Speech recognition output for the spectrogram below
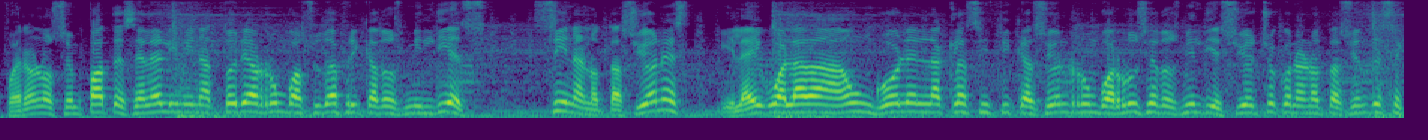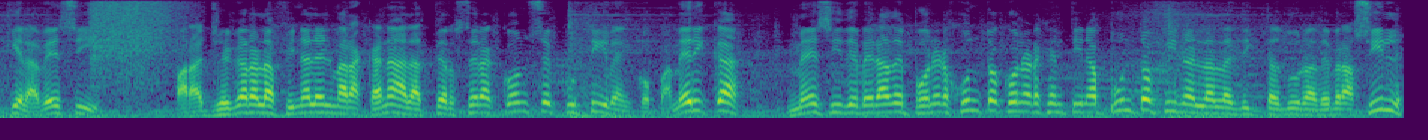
fueron los empates en la eliminatoria rumbo a Sudáfrica 2010, sin anotaciones, y la igualada a un gol en la clasificación rumbo a Rusia 2018 con anotación de Ezequiel Avesi. Para llegar a la final en Maracaná, la tercera consecutiva en Copa América, Messi deberá de poner junto con Argentina punto final a la dictadura de Brasil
